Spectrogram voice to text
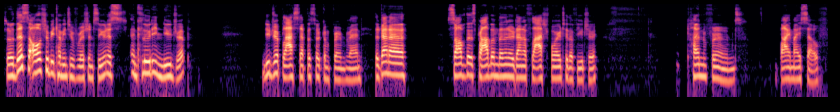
So this all should be coming to fruition soon, is including New Drip. New Drip last episode confirmed, man. They're gonna solve this problem, then they're gonna flash forward to the future. Confirmed by myself.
